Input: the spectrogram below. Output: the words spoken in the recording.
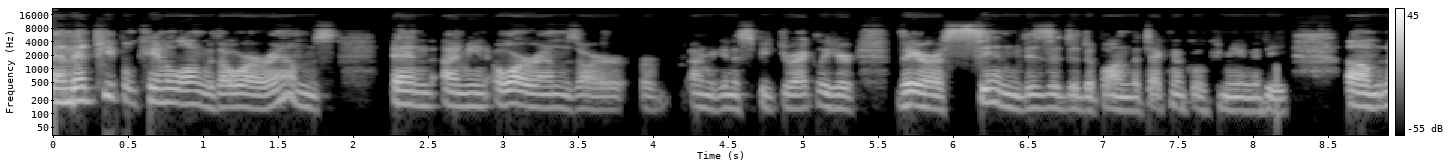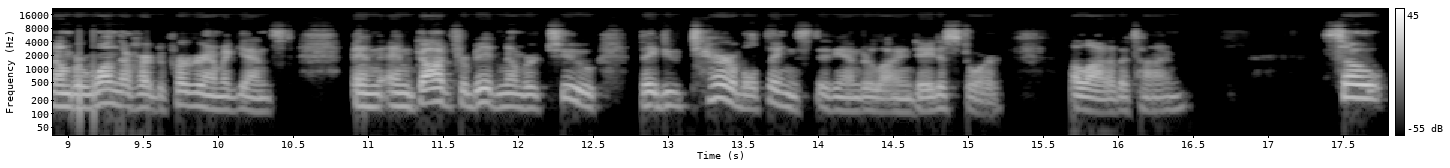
And then people came along with ORMs. And I mean, ORMs are, are I'm going to speak directly here, they are a sin visited upon the technical community. Um, number one, they're hard to program against. And, and God forbid, number two, they do terrible things to the underlying data store a lot of the time. So,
